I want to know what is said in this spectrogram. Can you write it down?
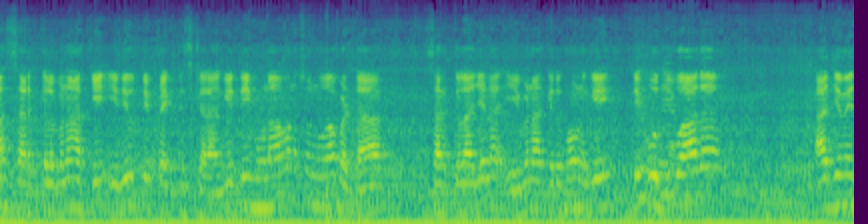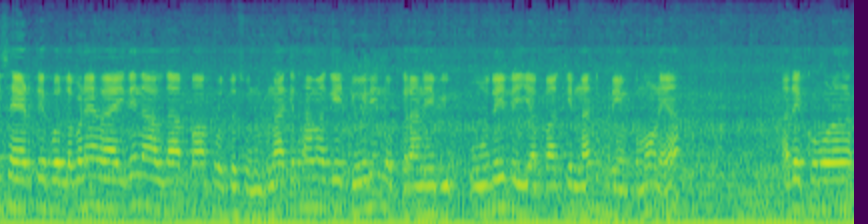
ਆ ਸਰਕਲ ਬਣਾ ਕੇ ਇਹਦੇ ਉੱਤੇ ਪ੍ਰੈਕਟਿਸ ਕਰਾਂਗੇ ਤੇ ਹੁਣ ਆਵਣ ਤੁਹਾਨੂੰ ਆ ਵੱਡਾ ਸਰਕਲ ਆ ਜਿਹੜਾ ਇਹ ਬਣਾ ਕੇ ਦਿਖਾਉਣਗੇ। ਤੇ ਉਸ ਤੋਂ ਬਾਅਦ ਆ ਜਿਵੇਂ ਸਾਈਡ ਤੇ ਫੁੱਲ ਬਣਿਆ ਹੋਇਆ ਇਹਦੇ ਨਾਲ ਦਾ ਆਪਾਂ ਫੁੱਲ ਤੁਹਾਨੂੰ ਬਣਾ ਕੇ ਦਿਖਾਵਾਂਗੇ। ਜੋ ਇਹਦੇ ਨੁਕਰਾਂ ਨੇ ਵੀ ਉਹਦੇ ਲਈ ਆਪਾਂ ਕਿੰਨਾ ਕੁ ਫਰੇਮ ਘਮਾਉਣੇ ਆ। ਆ ਦੇਖੋ ਹੁਣ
